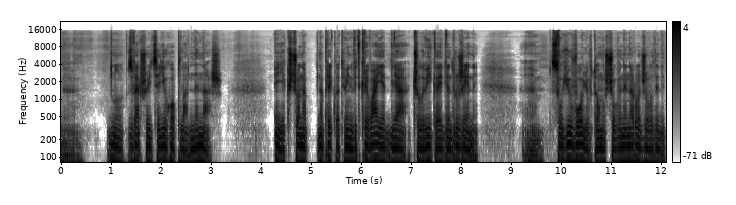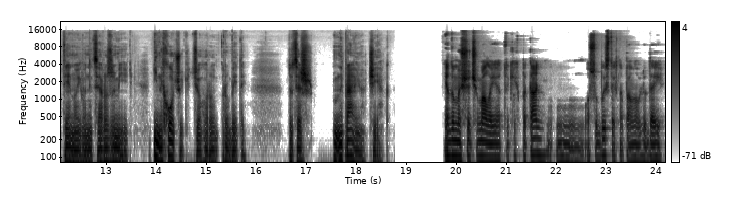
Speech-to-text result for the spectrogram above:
е, ну, звершується його план, не наш. Якщо, наприклад, він відкриває для чоловіка і для дружини е, свою волю в тому, що вони народжували дитину, і вони це розуміють, і не хочуть цього робити, то це ж неправильно чи як? Я думаю, що чимало є таких питань особистих, напевно, в людей,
